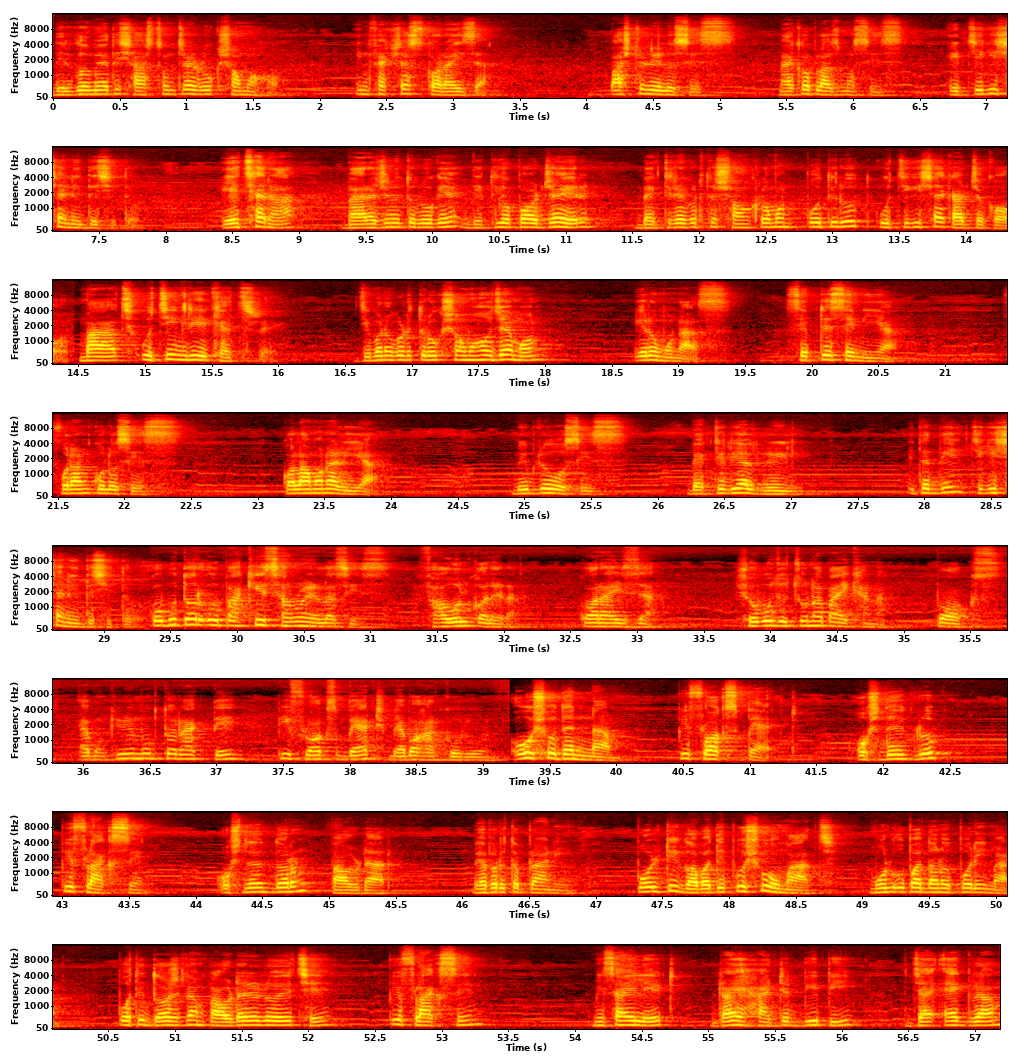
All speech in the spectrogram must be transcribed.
দীর্ঘমেয়াদী শ্বাসতন্ত্রের রোগসমূহ, ইনফেকশাস করাইজা, পাস্টোরিলোসিস, মাইকোপ্লাজমোসিস এর চিকিৎসা নির্দেশিত। এছাড়া ভাইরাসজনিত রোগে দ্বিতীয় পর্যায়ের ব্যাকটেরিয়াগত সংক্রমণ প্রতিরোধ ও চিকিৎসায় কার্যকর। মাছ ও চিংড়ির ক্ষেত্রে জীবাণুগঠিত রোগসমূহ যেমন এরোমোনাস, সেপ্টেসেমিয়া, ফোরানকোলোসিস, কলামোনারিয়া বিব্রোসিস ব্যাকটেরিয়াল গ্রিল ইত্যাদি চিকিৎসা নির্দেশিত। কবুতর ও পাখির সালমোনেলাসিস ফাউল কলেরা, করাইজা, সবুজ ও চুনা পায়খানা, পক্স এবং কৃমিমুক্ত রাখতে পিফ্লক্স ব্যাট ব্যবহার করুন। ঔষধের নাম পিফ্লক্স ব্যাট ঔষধের গ্রুপ পিফ্লাক্সিন ওষুধের ধরন পাউডার। ব্যবহৃত প্রাণী, পোলট্রি, গবাদি পশু ও মাছ। মূল উপাদান ও পরিমাণ, প্রতি দশ গ্রাম পাউডারে রয়েছে pefloxacin mesylate dihydrate BP যা এক গ্রাম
